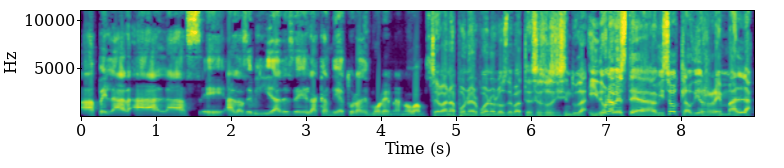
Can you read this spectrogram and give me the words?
apelar a las, eh, a las debilidades de la candidatura de Morena, ¿no? Vamos. Se van a poner buenos los debates, eso sí, sin duda. Y de una vez te aviso, Claudia es re mala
